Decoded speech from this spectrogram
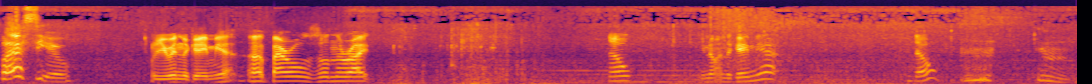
Bless you! Are you in the game yet? Uh, barrels on the right. Nope. You're not in the game yet? Nope.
